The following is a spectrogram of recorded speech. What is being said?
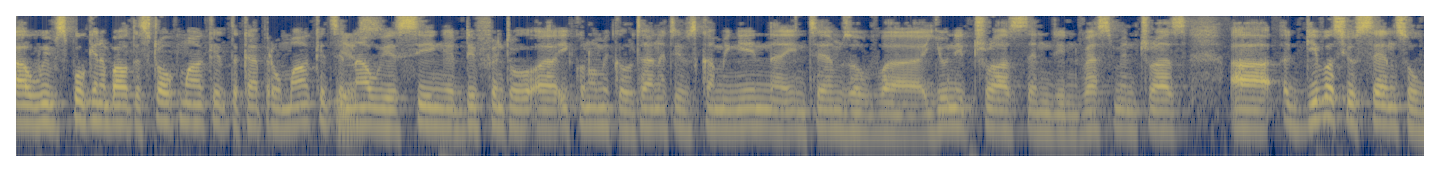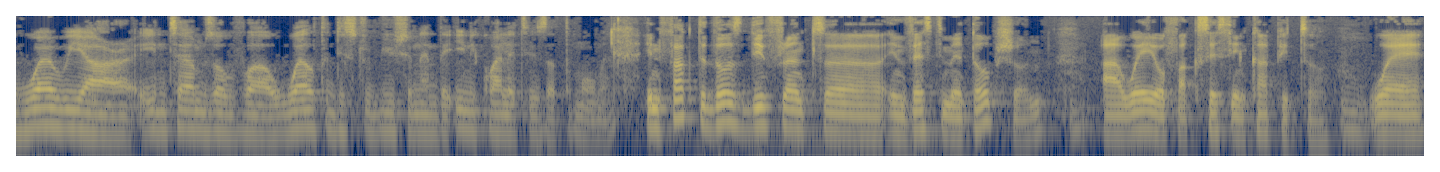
Uh, we've spoken about the stock market, the capital markets, and now we are seeing different uh, economic alternatives coming in uh, in terms of uh, unit trusts and investment trusts. Uh, give us your sense of where we are in terms of uh, wealth distribution and the inequalities at the moment. In fact, those different uh, investment options are a way of accessing capital, where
